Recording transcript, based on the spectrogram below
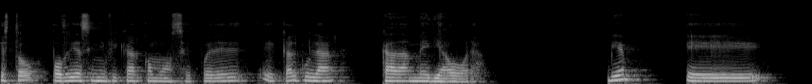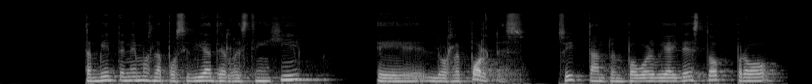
Esto podría significar como se puede eh, calcular cada media hora. Bien, eh, también tenemos la posibilidad de restringir eh, los reportes, ¿sí? tanto en Power BI Desktop, Pro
